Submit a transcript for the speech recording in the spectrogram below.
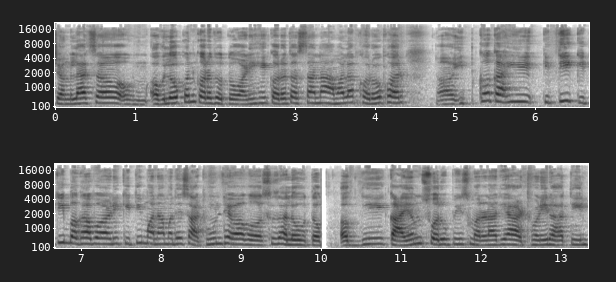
जंगलाचं अवलोकन करत होतो आणि हे करत असताना आम्हाला खरोखर इतकं काही किती किती बघावं आणि किती मनामध्ये साठवून ठेवावं असं झालं होतं. अगदी कायमस्वरूपी स्मरणात या आठवणी राहतील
